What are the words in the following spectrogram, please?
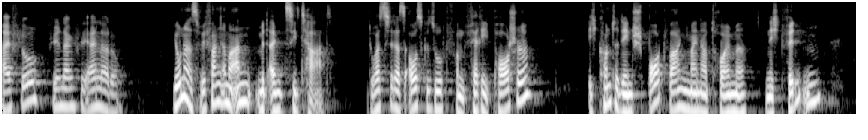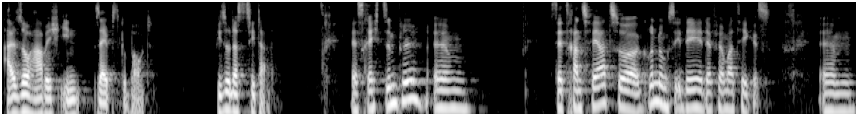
Hi Flo, vielen Dank für die Einladung. Jonas, wir fangen immer an mit einem Zitat. Du hast dir das ausgesucht von Ferry Porsche. Ich konnte den Sportwagen meiner Träume nicht finden, also habe ich ihn selbst gebaut. Wieso das Zitat? Er ist recht simpel. Ähm, ist der Transfer zur Gründungsidee der Firma Tekes. Ähm,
